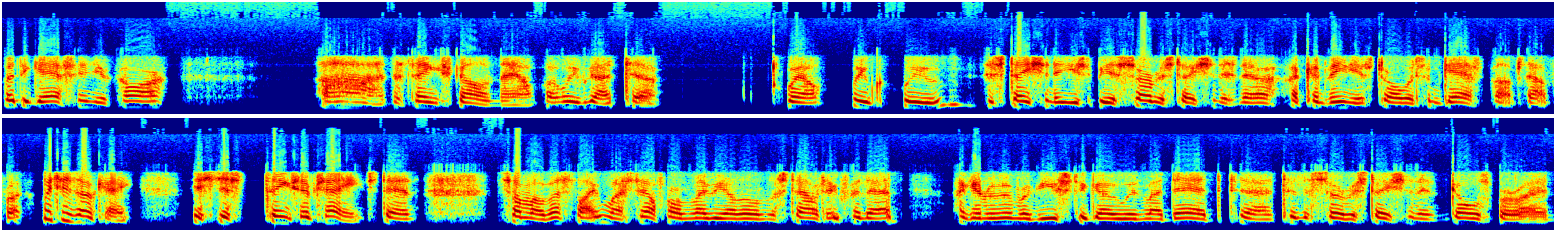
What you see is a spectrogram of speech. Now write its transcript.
put the gas in your car. Ah, the thing's gone now, but we've got uh, well, we we the station that used to be a service station is now a convenience store with some gas pumps out front, which is okay. It's just things have changed, and some of us, like myself, are maybe a little nostalgic for that. I can remember I used to go with my dad uh, to the service station in Goldsboro, and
